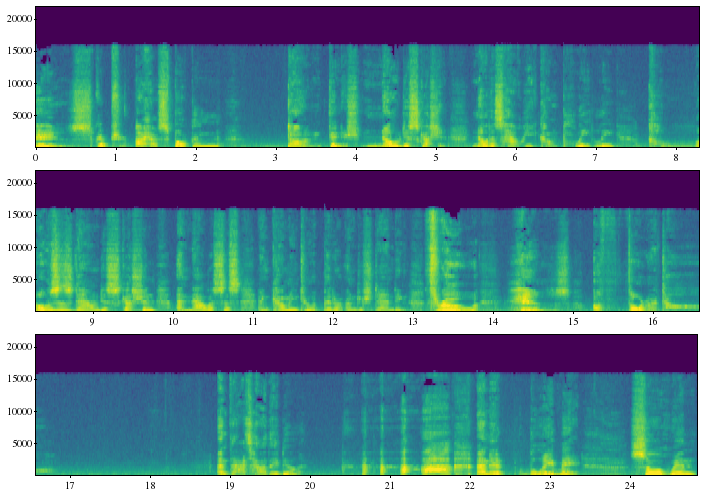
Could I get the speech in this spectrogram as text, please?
is Scripture, I have spoken, done, finished, no discussion. Notice how he completely closes down discussion, analysis, and coming to a better understanding through his authority. And that's how they do it. and it, believe me, so when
